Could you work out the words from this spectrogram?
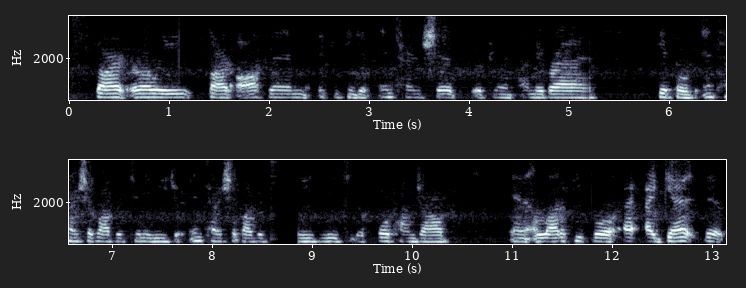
start early, start often. If you can get internships, if you're an undergrad, get those internship opportunities. Your internship opportunities lead to your full time jobs. And a lot of people, I, I, get that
